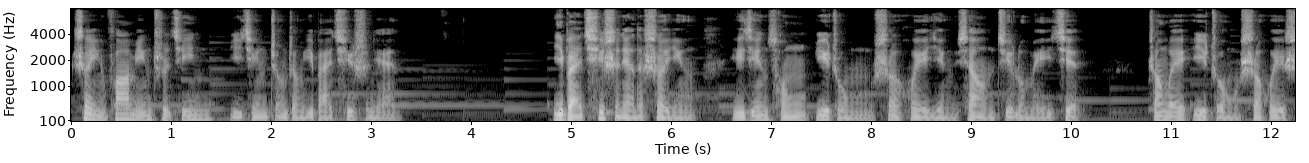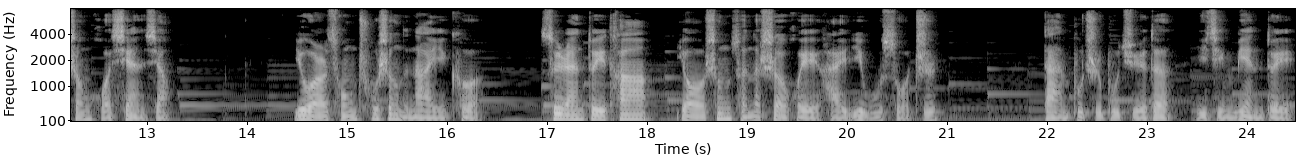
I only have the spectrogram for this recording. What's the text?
摄影发明至今已经整整一百七十年，一百七十年的摄影已经从一种社会影像记录媒介。成为一种社会生活现象。幼儿从出生的那一刻，虽然对他要生存的社会还一无所知，但不知不觉的已经面对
